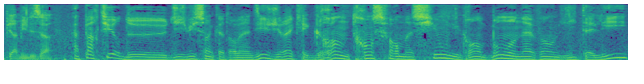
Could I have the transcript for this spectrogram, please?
Pierre Milza. À partir de 1890, je dirais que les grandes transformations, les grands bons en avant de l'Italie,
